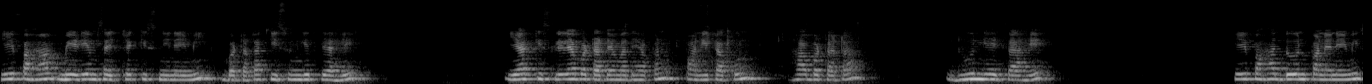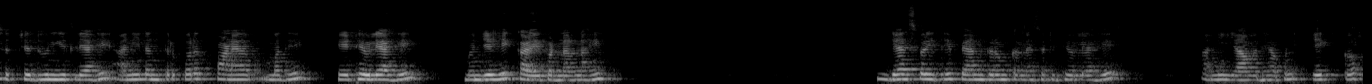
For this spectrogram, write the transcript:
हे पहा मीडियम साईजच्या किसणीने मी बटाटा किसून घेतले आहे. या किसलेल्या बटाट्यामध्ये आपण पाणी टाकून हा बटाटा धुवून घ्यायचा आहे. हे पहा दोन पाण्याने मी स्वच्छ धुवून घेतले आहे आणि नंतर परत पाण्यामध्ये हे ठेवले आहे. म्हणजे हे काळे पडणार नाहीत. गॅसवर इथे पॅन गरम करण्यासाठी ठेवले आहे आणि यामध्ये आपण एक कप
